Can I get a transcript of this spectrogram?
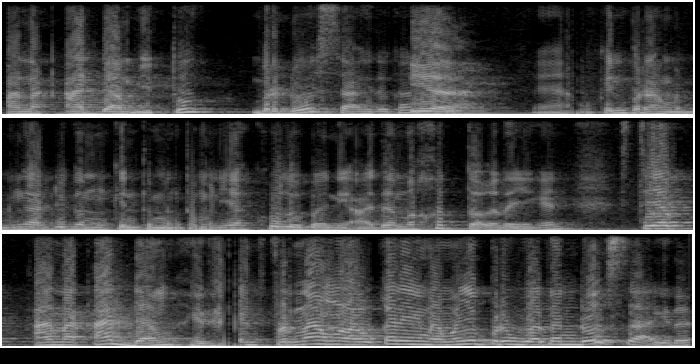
anak Adam itu berdosa gitu kan. Iya. Ya, mungkin pernah mendengar juga mungkin teman-teman ya kullu bani Adam khata katanya kan. Setiap anak Adam gitu kan pernah melakukan yang namanya perbuatan dosa gitu.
